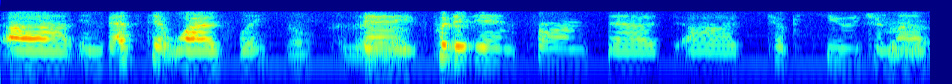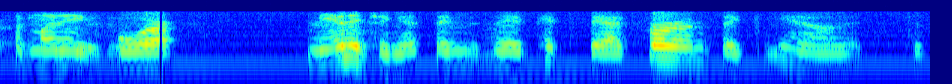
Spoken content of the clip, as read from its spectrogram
uh, invest it wisely. No, and they're not- put it in firms that uh, took huge Sure, amounts of sure money they did. for managing it. They they picked bad firms. They you know it's just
